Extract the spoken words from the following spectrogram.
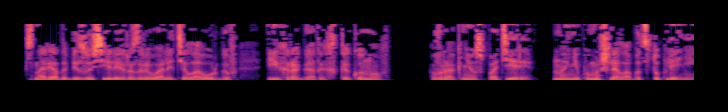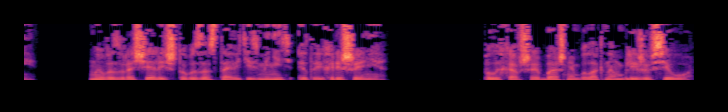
Снаряды без усилий разрывали тела ургов и их рогатых скакунов. Враг нес потери, но и не помышлял об отступлении. Мы возвращались, чтобы заставить изменить это их решение. Полыхавшая башня была к нам ближе всего.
